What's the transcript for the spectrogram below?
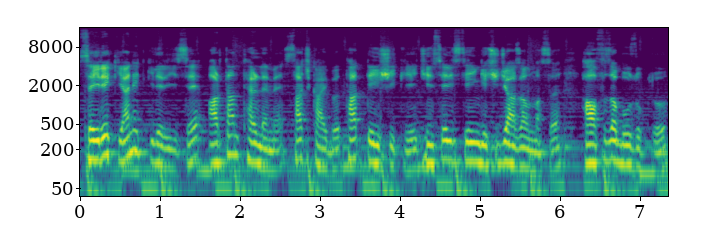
Seyrek yan etkileri ise artan terleme, saç kaybı, tat değişikliği, cinsel isteğin geçici azalması, hafıza bozukluğu,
